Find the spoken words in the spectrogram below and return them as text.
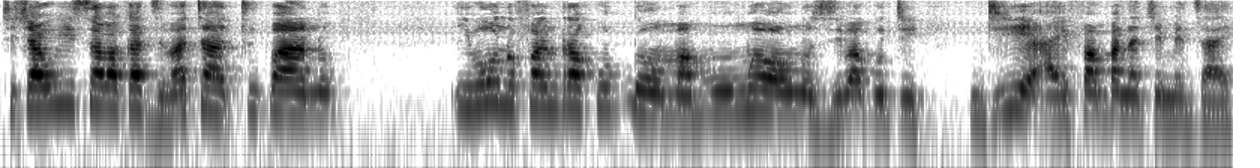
tichauyisa vakadzi vatatu pano. Iwe unofanira kudoma mumwe waunoziva kuti ndiye aifamba nachemedzai.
